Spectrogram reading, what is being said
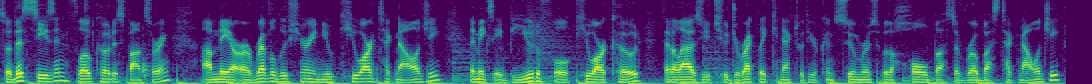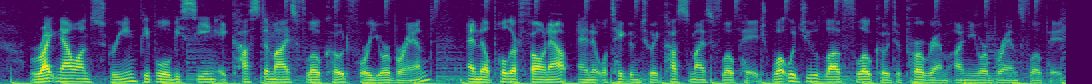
So this season, Flowcode is sponsoring. Um, they are a revolutionary new QR technology that makes a beautiful QR code that allows you to directly connect with your consumers with a whole bust of robust technology. Right now on screen, people will be seeing a customized flow code for your brand and they'll pull their phone out and it will take them to a customized flow page. What would you love Flowcode to program on your brand's flow page?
